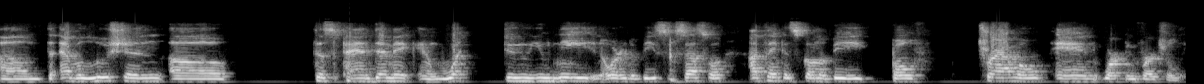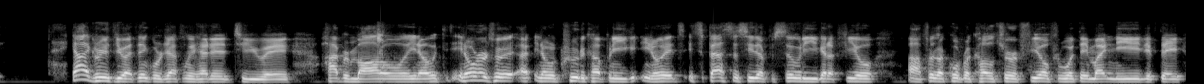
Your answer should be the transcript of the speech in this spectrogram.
um, the evolution of this pandemic and what do you need in order to be successful, I think it's going to be both travel and working virtually. Yeah, I agree with you. I think we're definitely headed to a hybrid model. You know, in order to uh, you know recruit a company, you know, it's it's best to see their facility. You got to feel uh, for their corporate culture, feel for what they might need if they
